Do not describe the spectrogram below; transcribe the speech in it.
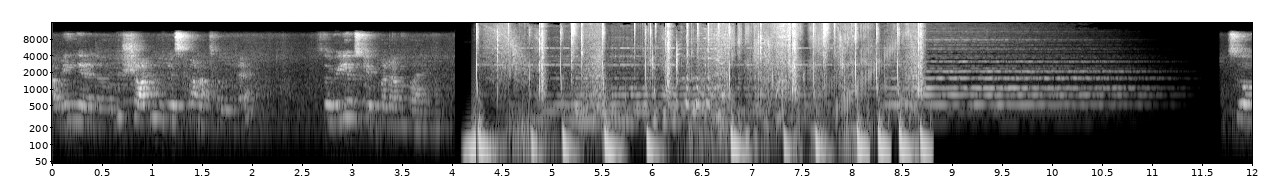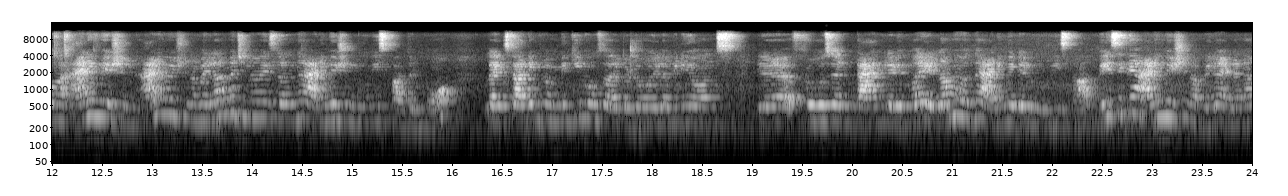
அப்படிங்கிறத வந்து ஷார்ட் அண்ட் கிறிஸ்பாக நான் சொல்கிறேன் ஸோ வீடியோ ஸ்கிப் பண்ணாமல் பாருங்கள் ஸோ அனிமேஷன் அனிமேஷன் நம்ம எல்லாமே சின்ன வயசுலேருந்து அனிமேஷன் மூவிஸ் பார்த்துருப்போம். லைக் ஸ்டார்டிங் ஃப்ரம் மிக்கி மவுஸாக இருக்கட்டும் இல்லை மினியான்ஸ் இல்லை ஃப்ரோசன் டேங்க்லெட் இது மாதிரி எல்லாமே வந்து அனிமேட்டட் மூவிஸ் தான். பேசிக்காக அனிமேஷன் அப்படின்னா என்னன்னா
